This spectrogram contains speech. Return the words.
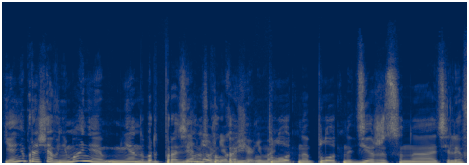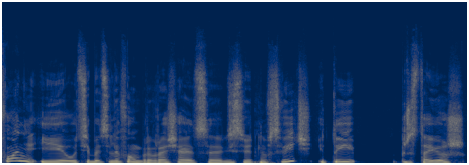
Я не обращаю внимания, меня, наоборот, поразило, насколько они плотно, плотно держатся на телефоне, и у тебя телефон превращается действительно в свич, и ты перестаешь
